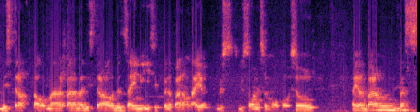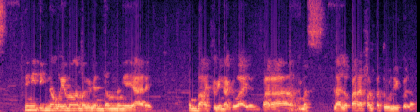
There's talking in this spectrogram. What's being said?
distract ako, ma, para ma-distract ako dun sa iniisip ko na parang ayo gusto, gusto ko na sumuko. So, ayun, parang mas tinitignan ko yung mga magagandang nangyayari kung bakit ko ginagawa yun para mas lalo para pagpatuloy ko lang.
